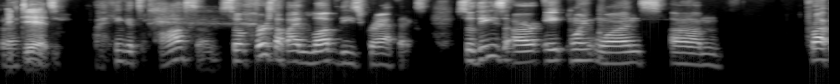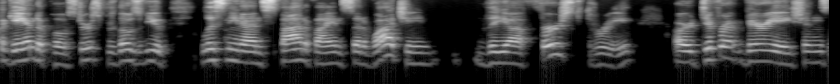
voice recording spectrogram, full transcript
but I think did. I think it's awesome. So first off, I love these graphics. So these are 8.1s um, propaganda posters. For those of you listening on Spotify instead of watching, the uh, first three are different variations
